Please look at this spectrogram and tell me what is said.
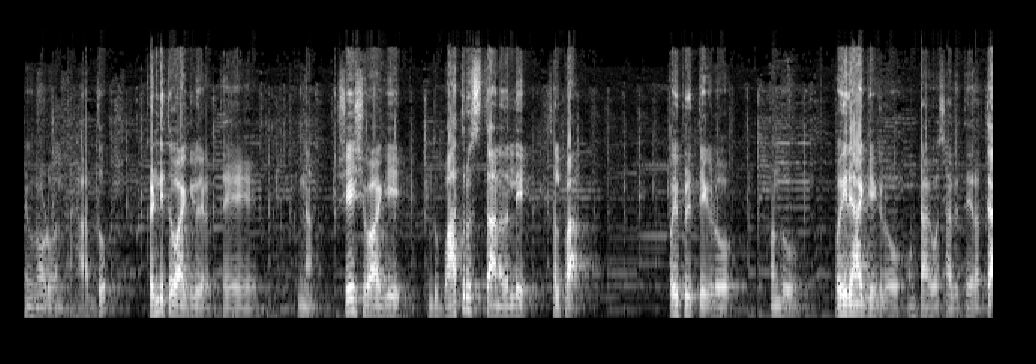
ನೀವು ನೋಡುವಂತಹದ್ದು ಖಂಡಿತವಾಗಿಯೂ ಇರುತ್ತೆ. ಇನ್ನು ವಿಶೇಷವಾಗಿ ಒಂದು ಬಾತೃಸ್ಥಾನದಲ್ಲಿ ಸ್ವಲ್ಪ ವೈಪರೀತ್ಯಗಳು, ಒಂದು ವೈರಾಗ್ಯಗಳು ಉಂಟಾಗುವ ಸಾಧ್ಯತೆ ಇರುತ್ತೆ.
